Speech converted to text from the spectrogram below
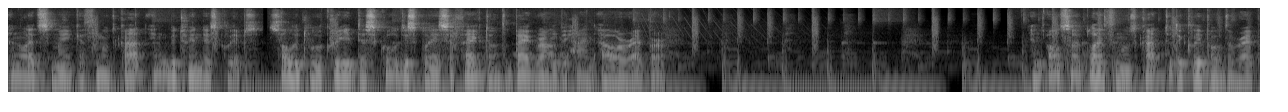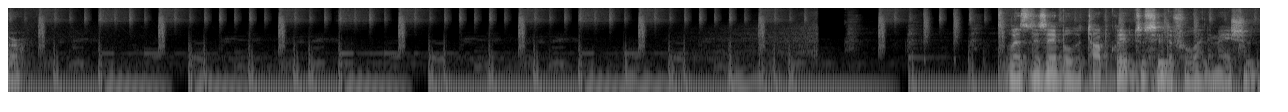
and let's make a smooth cut in between these clips, so it will create this cool displace effect of the background behind our rapper. And also apply smooth cut to the clip of the rapper. Let's disable the top clip to see the full animation.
